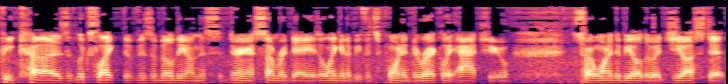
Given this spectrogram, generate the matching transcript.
because it looks like the visibility on this during a summer day is only going to be if it's pointed directly at you. So I wanted to be able to adjust it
